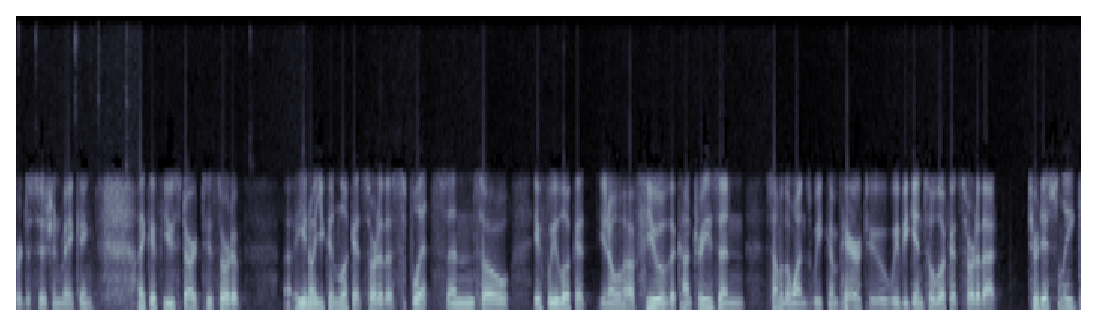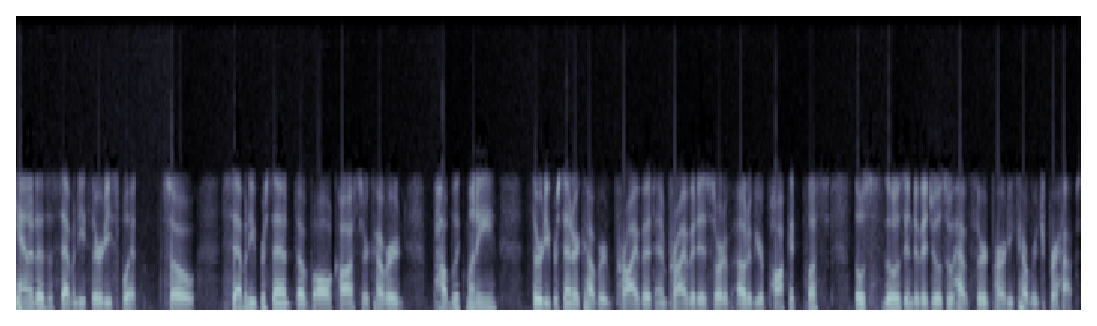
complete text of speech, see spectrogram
for decision making. Like if you start to sort of uh, you know, you can look at sort of the splits, and so if we look at you know a few of the countries and some of the ones we compare to, we begin to look at sort of that traditionally Canada is a 70-30 split. So 70% of all costs are covered public money, 30% are covered private, and private is sort of out of your pocket, plus those, those individuals who have third party coverage, perhaps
